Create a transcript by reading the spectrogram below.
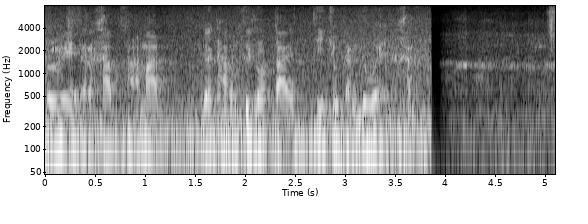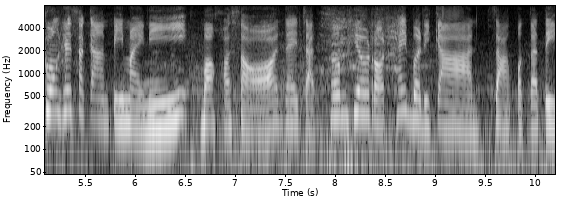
บริเวณนะครับ สามารถเดินทางไปขึ้นรถได้ที่จุดนั้นด้วยนะครับ ช่วงเทศกาลปีใหม่นี้ บขส ได้จัดเพิ่มเที่ยวรถให้บริการ จากปกติ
